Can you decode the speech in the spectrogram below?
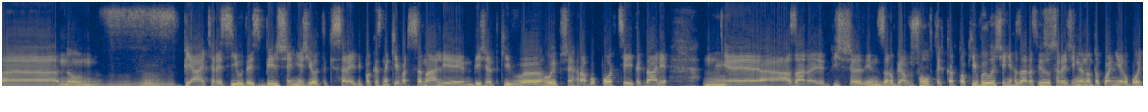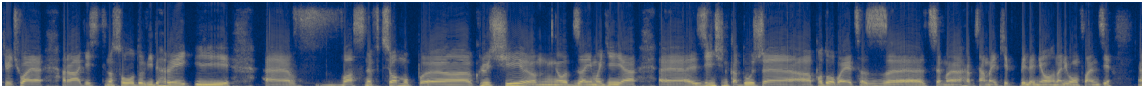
е, ну, в- в 5 разів десь більше, ніж його такі середні показники в арсеналі. Більше такий в глибше, грав у порції і так далі. Е, А зараз більше він заробляв жовтих карток і вилучень. А зараз він зосереджений на докладній роботі, відчуває радість, насолоду від гри. І е, власне в цьому е, ключі от взаємодія е, Зінченка дуже е, подобається з е, цими гравцями, які біля нього на лівому фланзі е,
